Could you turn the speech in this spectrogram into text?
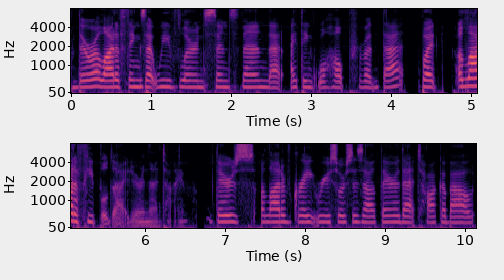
there are a lot of things that we've learned since then that I think will help prevent that. But a lot of people died during that time there's a lot of great resources out there that talk about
